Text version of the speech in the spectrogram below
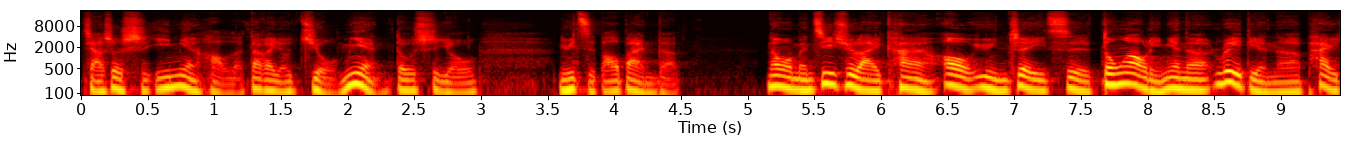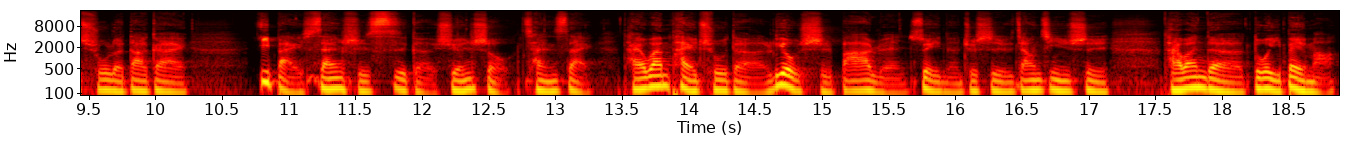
假设十一面好了，大概有九面都是由女子包办的。那我们继续来看奥运这一次冬奥里面呢，瑞典呢派出了大概。一百三十四个选手参赛，台湾派出的六十八人，所以呢，就是将近是台湾的多一倍嘛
